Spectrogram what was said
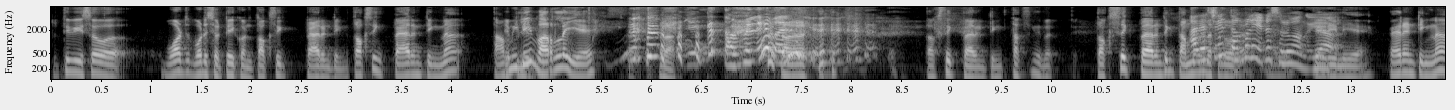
Prithvi so what what is your take on toxic parenting toxic பேரண்டிங்னா தமிழே வரலையே. Toxic parenting toxic toxic parenting Tamil என்ன சொல்லுவாங்க. என்ன தெரியலையே. பேரண்டிங்னா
